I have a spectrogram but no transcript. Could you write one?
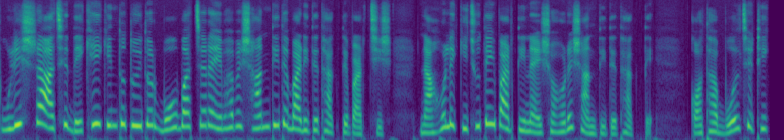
পুলিশরা আছে দেখেই কিন্তু তুই তোর বউ বাচ্চারা এভাবে শান্তিতে বাড়িতে থাকতে পারছিস। না হলে কিছুতেই পারতি না এ শহরে শান্তিতে থাকতে। কথা বলছে ঠিক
